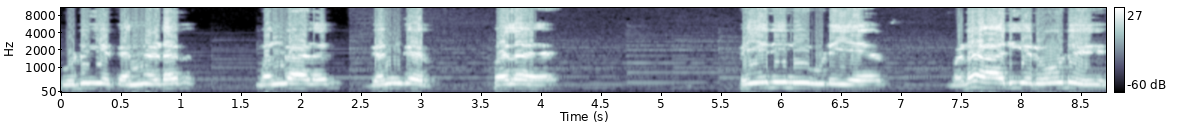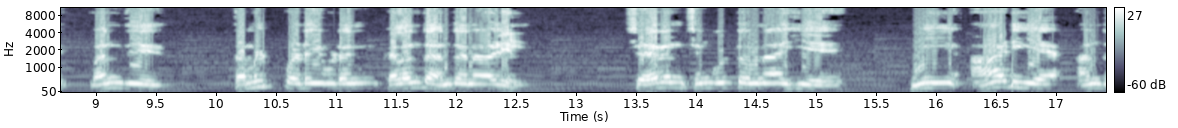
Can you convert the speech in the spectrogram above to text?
கொடிய கன்னடர் வங்காளர் கங்கர் பல பெயரினை உடைய வட ஆரியரோடு வந்து தமிழ் படையுடன் கலந்த அந்த நாளில் சேரன் செங்குட்டவனாகிய நீ ஆடிய அந்த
